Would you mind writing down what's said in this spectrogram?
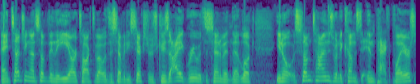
and touching on something the ER talked about with the 76ers because I agree with the sentiment that look, you know, sometimes when it comes to impact players,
